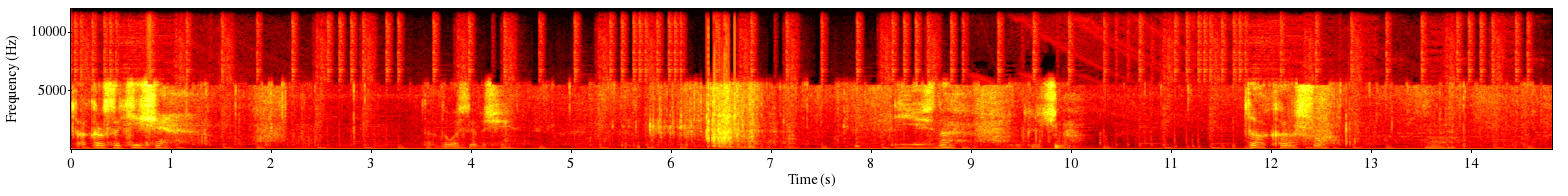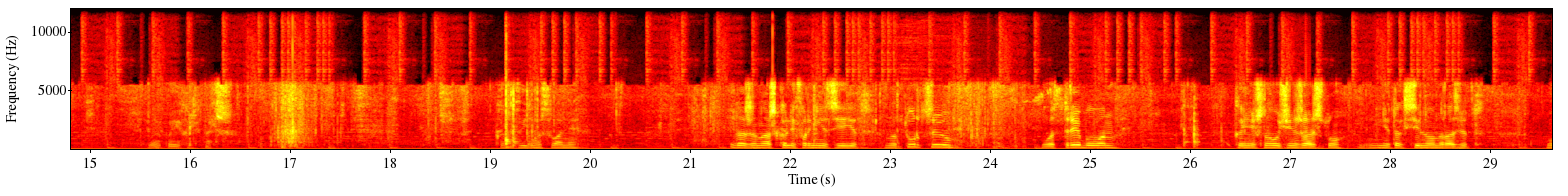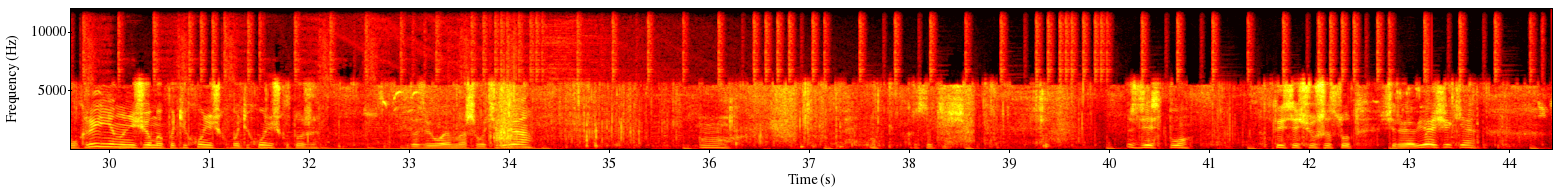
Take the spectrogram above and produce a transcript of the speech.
Так, красотища. Так, давай следующий. Есть, да? Отлично. Так, хорошо. Давай, поехали дальше. Как видим с вами, даже наш калифорниец едет на Турцию. Востребован. Конечно, очень жаль, что не так сильно он развит в Украине, но ничего, мы потихонечку, потихонечку тоже развиваем нашего червя. Красотища. Здесь по 1600 червя в ящике.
